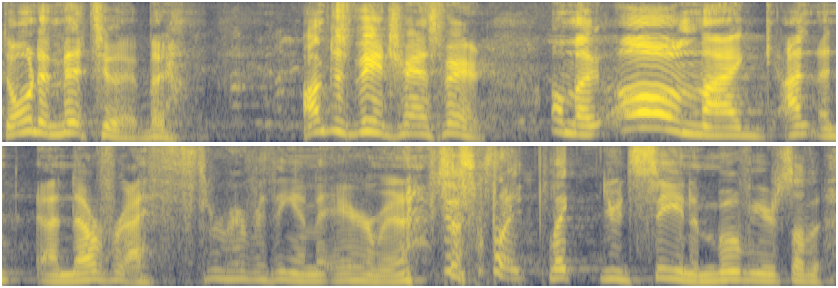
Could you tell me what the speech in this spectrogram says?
Don't admit to it, but I'm just being transparent. I'm like, oh my, I, I never forget, I threw everything in the air, man. Just like, like you'd see in a movie or something.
